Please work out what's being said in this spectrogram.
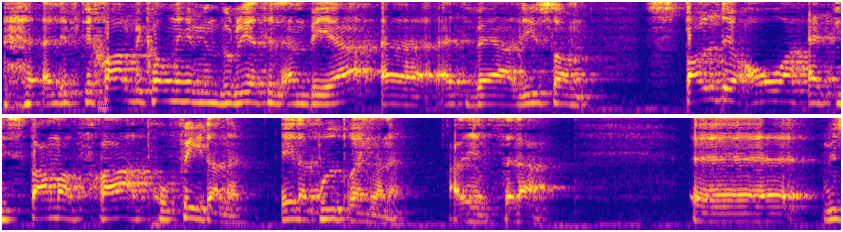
Al-iftikhar bikawnihim min dhurriyat al-anbiya øh, at være ligesom stolte over, at de stammer fra profeterne eller budbringerne. Alayhi salam. Øh, hvis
